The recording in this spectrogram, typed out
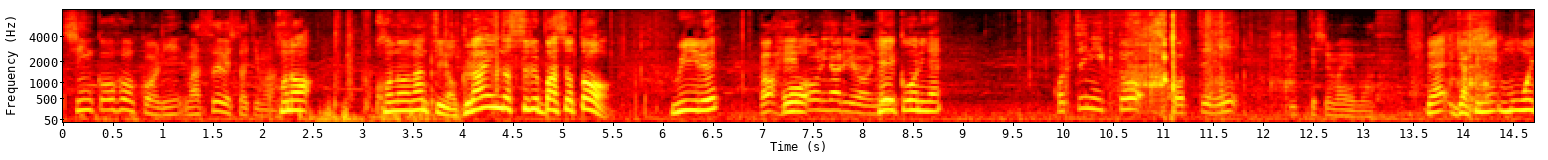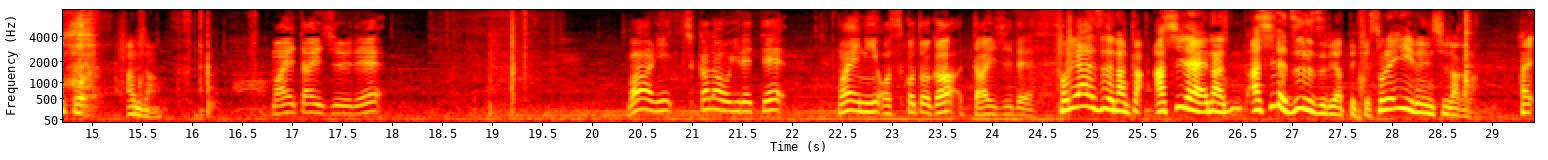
進行方向にまっすぐしときます。このこのなんていうのグラインドする場所とウィール？が平行になるよう平に行にね。こっちに行くとこっちに行ってしまいます。で逆にもう一個あるじゃん。前体重でバーに力を入れて前に押すことが大事です。とりあえずなんか足でな足でズルズルやってきてそれいい練習だからはい。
